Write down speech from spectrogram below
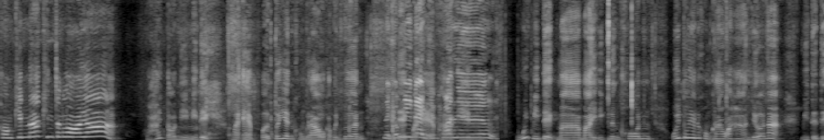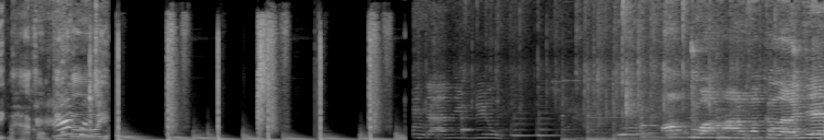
ของกินน่ากินจังเลยอะว้ายตอนนี้มีเด็กมาแอบเปิดตู้เย็นของเราค่ะเพื่อนๆแล้วก็มีเด็กอีกคนนึงอุ้ยมีเด็กมาใหม่อีกหนึ่งคนอุ้ยตู้เย็นของเราอาหารเยอะน่ะ มีแต่เด็กมาหาของกินเลยการรีวิวห้องครัวมาแล้วกันเลยเย้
